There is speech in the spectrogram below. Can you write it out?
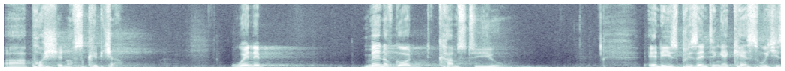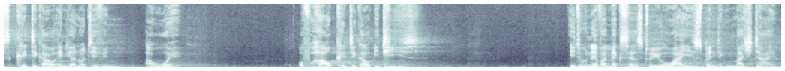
uh, portion of scripture. When a man of God comes to you and he's presenting a case which is critical and you're not even aware of how critical it is, it will never make sense to you why he's spending much time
